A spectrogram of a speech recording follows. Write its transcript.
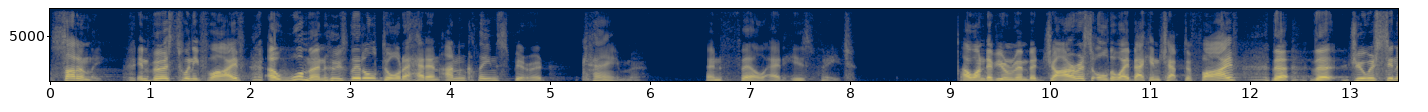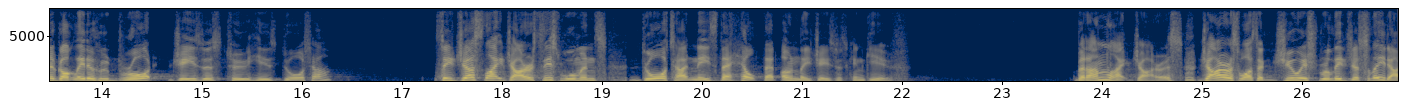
Suddenly, in verse 25, a woman whose little daughter had an unclean spirit came and fell at his feet. I wonder if you remember Jairus all the way back in chapter 5, the, the Jewish synagogue leader who brought Jesus to his daughter. See, just like Jairus, this woman's daughter needs the help that only Jesus can give. But unlike Jairus, Jairus was a Jewish religious leader.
